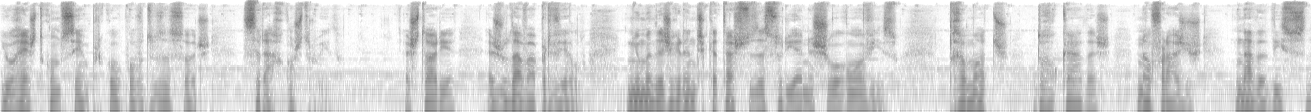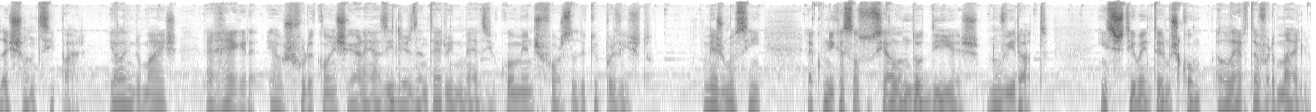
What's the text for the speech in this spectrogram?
E o resto, como sempre, com o povo dos Açores, será reconstruído. A história ajudava a prevê-lo. Nenhuma das grandes catástrofes açorianas chegou com aviso. Terremotos, derrocadas, naufrágios, nada disso se deixou antecipar. E além do mais, a regra é os furacões chegarem às ilhas de Antério e Nemésio com menos força do que o previsto. Mesmo assim, a comunicação social andou dias num virote. Insistiu em termos como alerta vermelho,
